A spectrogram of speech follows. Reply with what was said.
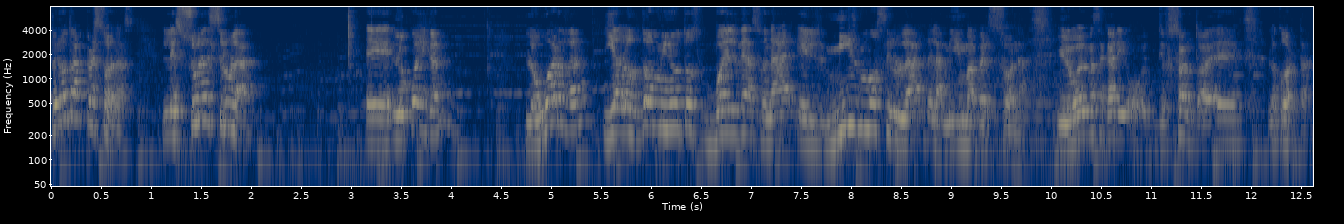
Pero otras personas les suena el celular, eh, lo cuelgan, lo guardan y a los dos minutos vuelve a sonar el mismo celular de la misma persona. Y lo vuelve a sacar y, oh, Dios santo, eh, lo corta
